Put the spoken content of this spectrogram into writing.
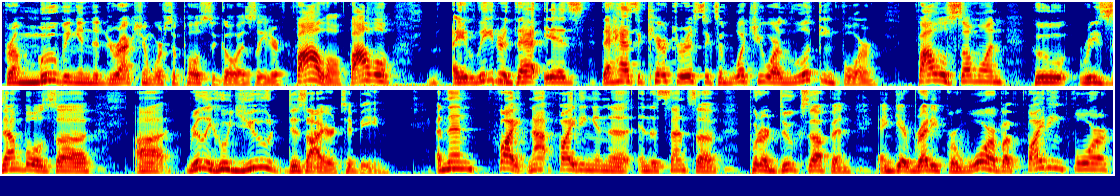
from moving in the direction we're supposed to go as leader. Follow, follow a leader that is that has the characteristics of what you are looking for. Follow someone who resembles uh, uh, really who you desire to be, and then fight. Not fighting in the in the sense of put our dukes up and and get ready for war, but fighting for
